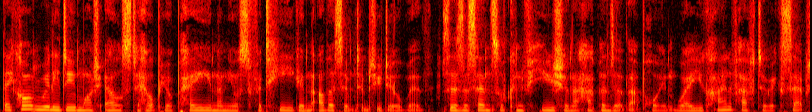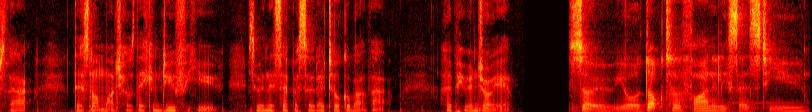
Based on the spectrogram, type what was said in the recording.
they can't really do much else to help your pain and your fatigue and other symptoms you deal with. So there's a sense of confusion that happens at that point where you kind of have to accept that there's not much else they can do for you. So, in this episode, I talk about that. Hope you enjoy it. So, your doctor finally says to you,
